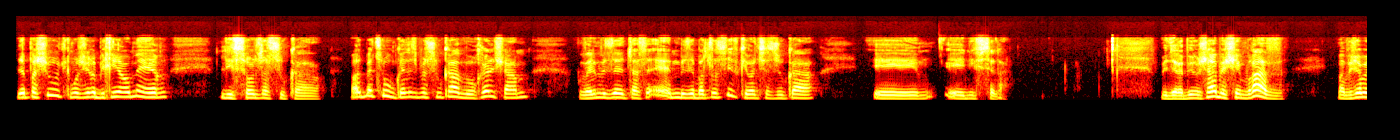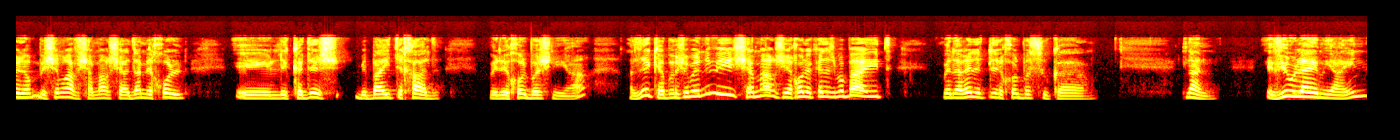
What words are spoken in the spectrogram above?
זה פשוט, כמו שרבי חייא אומר, לפסול את הסוכה. ואז בעצם הוא מקדש בסוכה ואוכל שם, אבל אין בזה, אין בזה בת תוסיף, כיוון שהסוכה אה, אה, נפסלה. ודרבי יהושע בשם רב, רבי יהושע בשם רב, שאמר שאדם יכול אה, לקדש בבית אחד ולאכול בשנייה, אז זה כרבי יהושע בן לוי שאמר שיכול לקדש בבית ולרדת לאכול בסוכה. תנן, הביאו להם יין,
